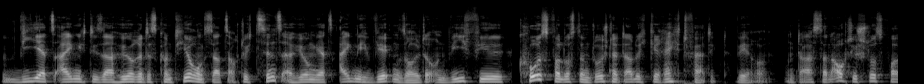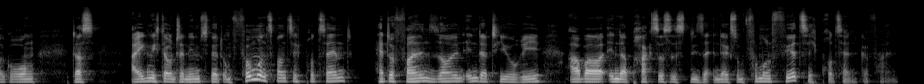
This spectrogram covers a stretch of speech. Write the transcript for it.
wie jetzt eigentlich dieser höhere Diskontierungssatz auch durch Zinserhöhungen jetzt eigentlich wirken sollte und wie viel Kursverlust im Durchschnitt dadurch gerechtfertigt wäre. Und da ist dann auch die Schlussfolgerung, dass eigentlich der Unternehmenswert um 25 Prozent hätte fallen sollen in der Theorie, aber in der Praxis ist dieser Index um 45 Prozent gefallen.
